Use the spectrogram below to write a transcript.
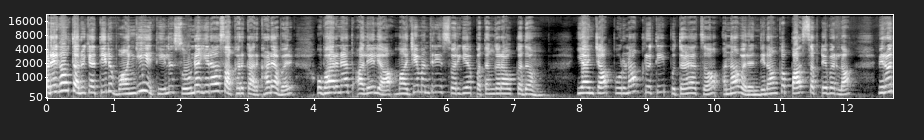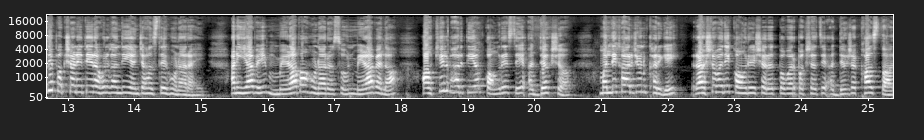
कडेगाव तालुक्यातील वांगी येथील सोनहिरा साखर कारखान्यावर उभारण्यात आलेल्या माजी मंत्री स्वर्गीय पतंगराव कदम यांच्या पूर्णाकृती पुतळ्याचं अनावरण दिनांक पाच सप्टेंबरला विरोधी पक्षनेते राहुल गांधी यांच्या हस्ते होणार आहे. आणि यावेळी मेळावा होणार असून मेळाव्याला अखिल भारतीय काँग्रेसचे अध्यक्ष मल्लिकार्जुन खरगे राष्ट्रवादी काँग्रेस शरद पवार पक्षाचे अध्यक्ष खासदार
